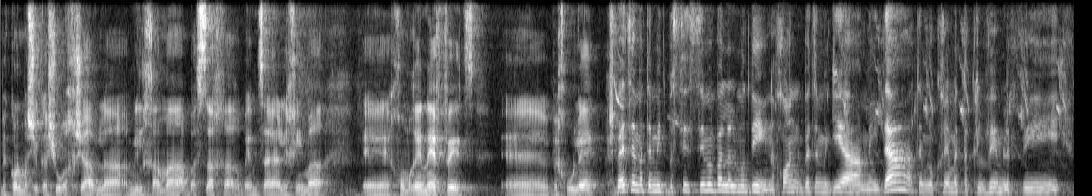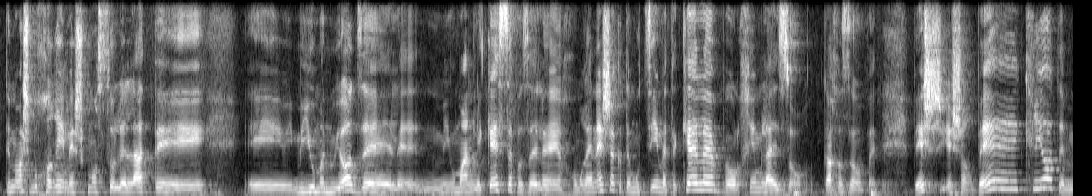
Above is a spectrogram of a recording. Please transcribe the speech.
בכל מה שקשור עכשיו למלחמה, בסחר, באמצעי הלחימה, אה, חומרי נפץ וכולי. בעצם אתם מתבססים אבל על מודיעין, נכון? בעצם מגיע מידע, אתם לוקחים את הכלבים לפי, אתם ממש בוחרים, יש כמו סוללת מיומנויות, זה מיומן לכסף או זה לחומרי נשק, אתם מוציאים את הכלב והולכים לאזור, ככה זה עובד. ויש הרבה קריאות, הם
